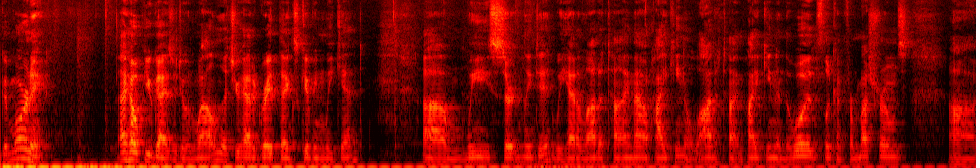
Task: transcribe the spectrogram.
Good morning. I hope you guys are doing well and that you had a great Thanksgiving weekend. Um, we certainly did. We had a lot of time out hiking, a lot of time hiking in the woods, looking for mushrooms. Uh,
